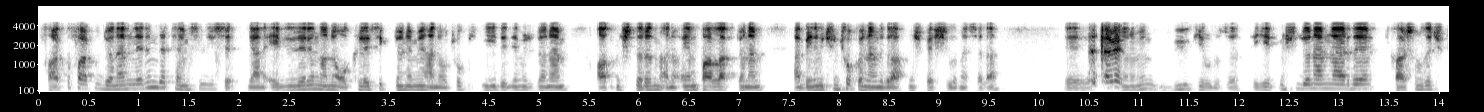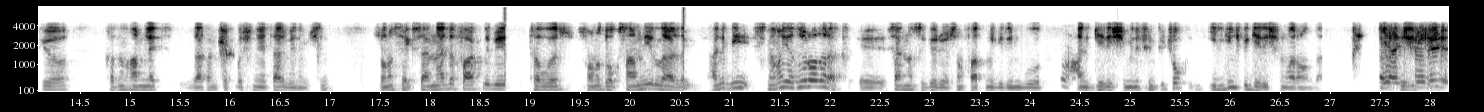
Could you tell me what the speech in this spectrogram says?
farklı farklı dönemlerin de temsilcisi. Yani 50'lerin hani o klasik dönemi hani o çok iyi dediğimiz dönem 60'ların hani en parlak dönem yani benim için çok önemlidir 65 yılı mesela. Ee, Tabii. dönemin büyük yıldızı. E, 70'li dönemlerde karşımıza çıkıyor Kadın Hamlet zaten tek başına yeter benim için. Sonra 80'lerde farklı bir tavır. Sonra 90'lı yıllarda hani bir sinema yazarı olarak e, sen nasıl görüyorsun Fatma Girik'in bu hani gelişimini? Çünkü çok ilginç bir gelişim var onda. Yani Gelişim şimdi.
